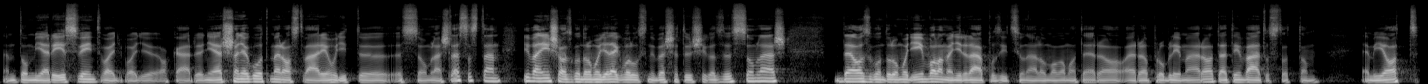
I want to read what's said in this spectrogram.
nem tudom milyen részvényt, vagy, vagy akár nyersanyagot, mert azt várja, hogy itt összeomlás lesz. Aztán nyilván én is azt gondolom, hogy a legvalószínűbb esetőség az összeomlás, de azt gondolom, hogy én valamennyire rápozícionálom magamat erre a, erre a problémára, tehát én változtattam emiatt,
